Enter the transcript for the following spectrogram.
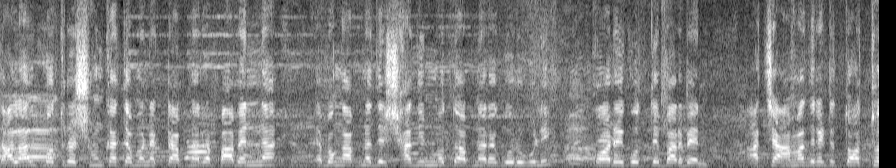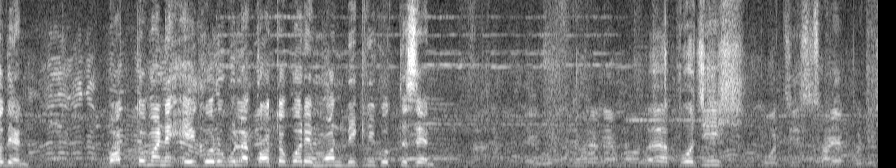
দালাল পত্রের সংখ্যা তেমন একটা আপনারা পাবেন না এবং আপনাদের স্বাধীন মতো আপনারা গরুগুলি করে করতে পারবেন। আচ্ছা আমাদের একটা তথ্য দেন। বর্তমানে এই গরুগুলা কত করে মন বিক্রি করতেছেন? পঁচিশ। পঁচিশ পঁচিশ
